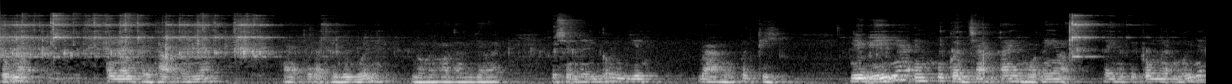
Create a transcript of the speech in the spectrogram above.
chống lại. Anh em thầy thợ rồi nhé. Đấy, tôi đã thử nước muối này. Nó hoàn toàn bây giờ tôi sẽ lấy ngẫu nhiên ba hộp bất kỳ. Lưu ý nhé em không cần chạm tay hột anh em ạ. Đây là cái công nghệ mới nhất.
